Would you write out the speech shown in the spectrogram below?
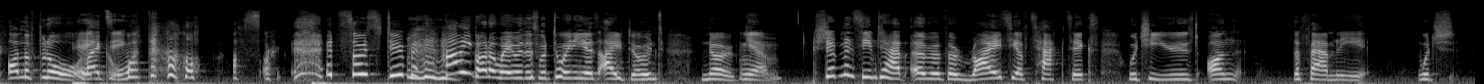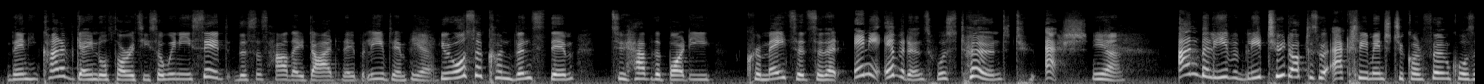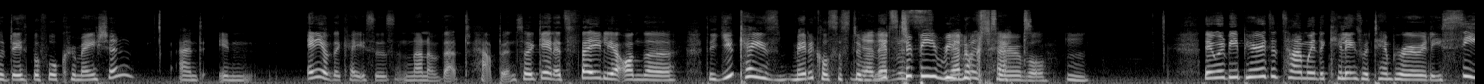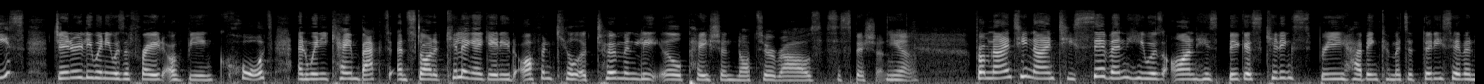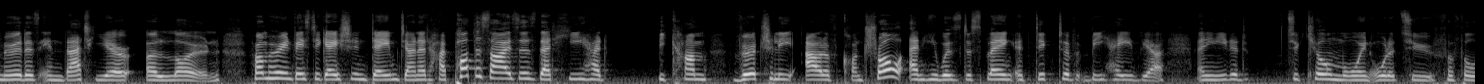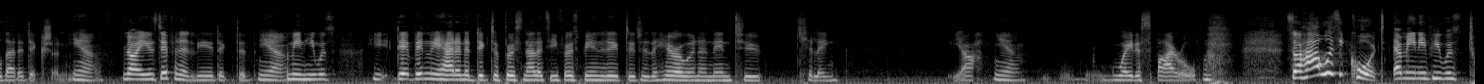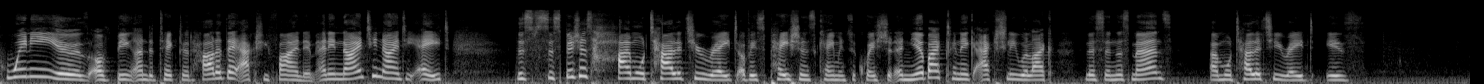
on the floor. Like, what the hell? I'm sorry. It's so stupid. How he got away with this for 20 years, I don't know. yeah. Shipman seemed to have a variety of tactics which he used on the family, which then he kind of gained authority. So when he said this is how they died, they believed him. Yeah. He would also convince them to have the body cremated so that any evidence was turned to ash. Yeah. Unbelievably, two doctors were actually meant to confirm cause of death before cremation, and in any of the cases, none of that happened. So again, it's failure on the the UK's medical system Yeah, needs was, to be relooked that was at. terrible. Mm. There would be periods of time when the killings would temporarily cease, generally when he was afraid of being caught, and when he came back to, and started killing again, he'd often kill a terminally ill patient not to arouse suspicion. Yeah. From 1997, he was on his biggest killing spree, having committed 37 murders in that year alone. From her investigation, Dame Janet hypothesizes that he had become virtually out of control and he was displaying addictive behavior and he needed to kill more in order to fulfill that addiction. Yeah. No, he was definitely addicted. Yeah. I mean, he was he definitely had an addictive personality, first being addicted to the heroin and then to killing. Yeah Yeah. way to spiral. so how was he caught? I mean, if he was 20 years of being undetected, how did they actually find him? And in 1998, the suspicious high mortality rate of his patients came into question. A nearby clinic actually were like, listen, this man's uh, mortality rate is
